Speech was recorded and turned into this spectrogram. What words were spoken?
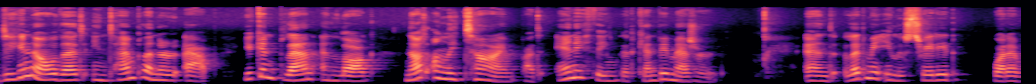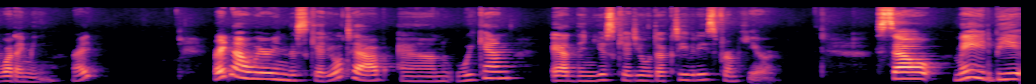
Do you know that in Time Planner app you can plan and log not only time but anything that can be measured? And let me illustrate it what I, what I mean, right? Right now we're in the schedule tab and we can add the new scheduled activities from here. So may it be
